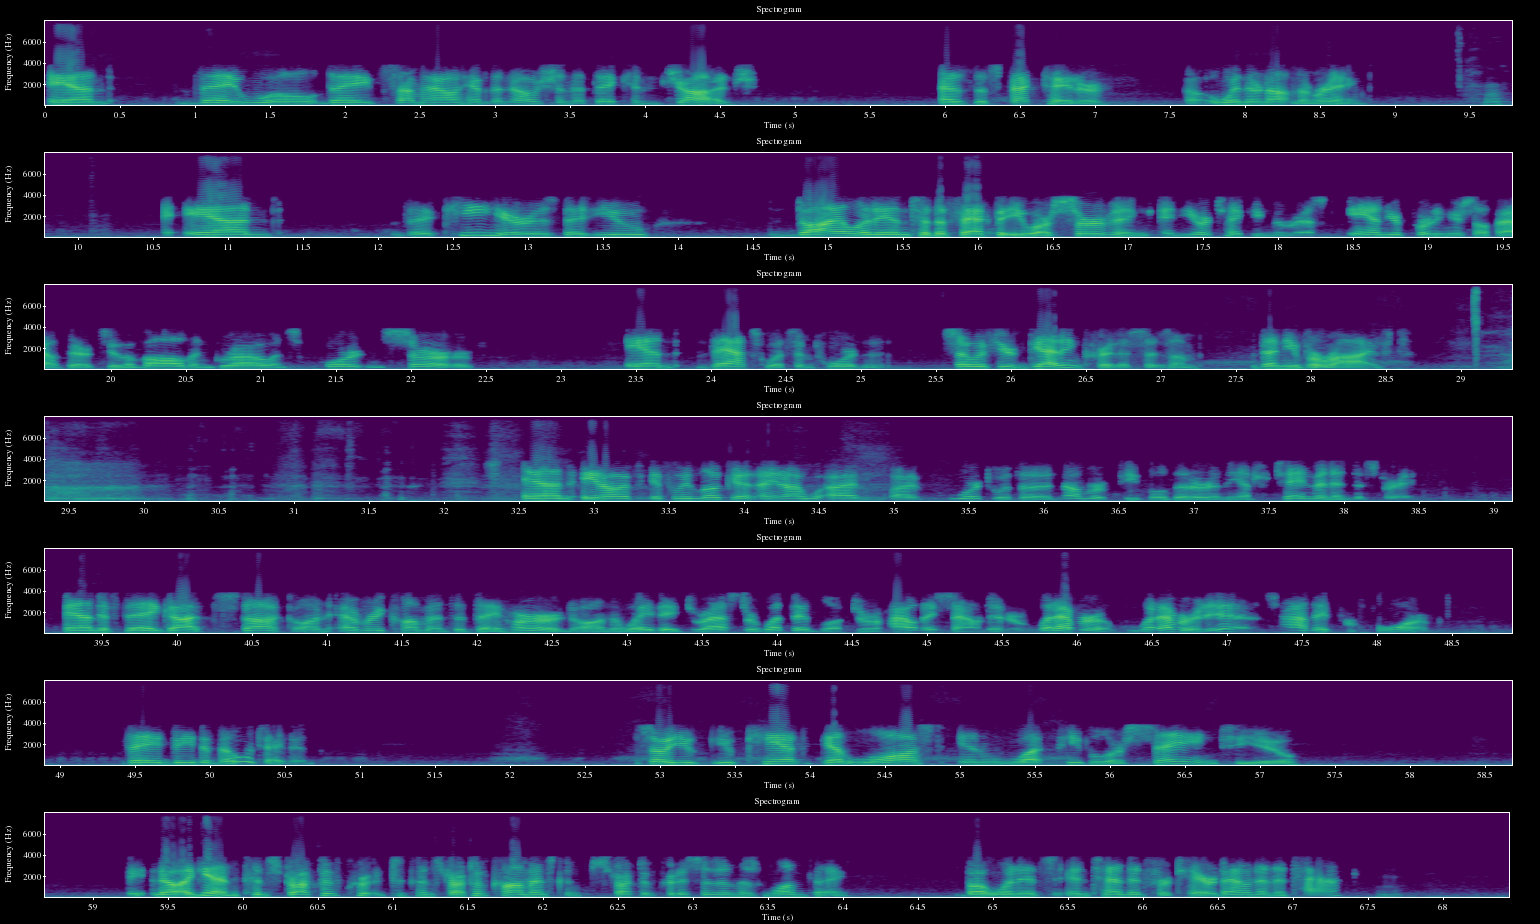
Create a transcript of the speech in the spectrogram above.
And they will, they somehow have the notion that they can judge as the spectator uh, when they're not in the ring. Huh. And the key here is that you dial it into the fact that you are serving and you're taking the risk and you're putting yourself out there to evolve and grow and support and serve. And that's what's important. So if you're getting criticism, then you've arrived. And you know, if if we look at, you know, I've I've worked with a number of people that are in the entertainment industry, and if they got stuck on every comment that they heard on the way they dressed or what they looked or how they sounded or whatever whatever it is, how they performed, they'd be debilitated. So you you can't get lost in what people are saying to you. Now, again, constructive to constructive comments, constructive criticism is one thing, but when it's intended for tear down and attack,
